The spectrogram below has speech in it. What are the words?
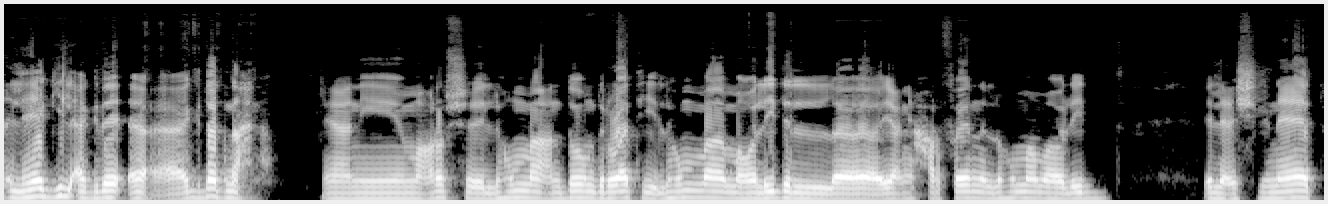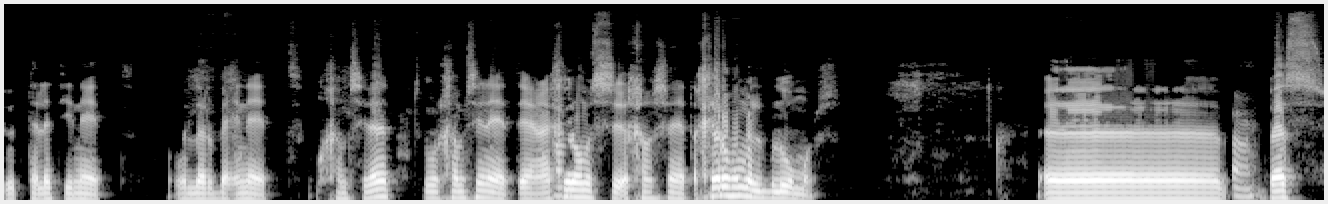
اللي هي جيل أجداد أجدادنا إحنا. يعني معرفش اللي هم عندهم دلوقتي اللي هم مواليد ال... يعني حرفيا اللي هم مواليد العشرينات والتلاتينات والأربعينات والخمسينات والخمسينات يعني آخرهم الس- الخمسينات آخرهم البلومرز أه آه. بس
